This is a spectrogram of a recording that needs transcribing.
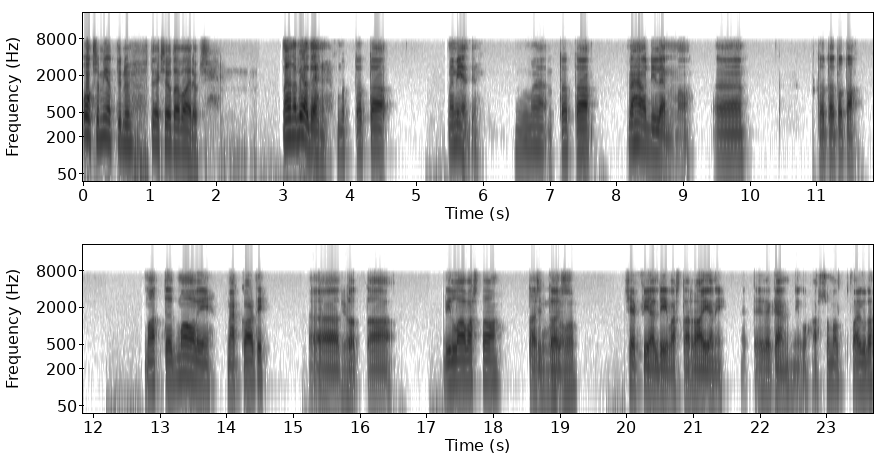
Onko se miettinyt, teekö jotain vaihdoksia? Mä en ole vielä tehnyt, mutta tota, mä mietin. Mä tota, vähän on dilemmaa. Öö, tota, tota. Mä ajattelin, että maaliin McCarthy, öö, tota, Villaa vastaan, tai sitten sama. Sheffieldia vastaan Ryani, ettei sekään nyt niinku hassummalta vaikuta.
